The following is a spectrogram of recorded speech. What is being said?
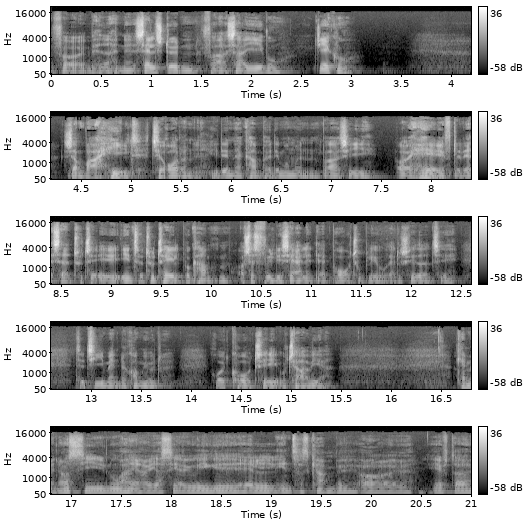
for hvad hedder han, salgstøtten fra Sarajevo. Djeko som var helt til rotterne i den her kamp her, det må man bare sige. Og herefter, der sad total, øh, Inter totalt på kampen, og så selvfølgelig særligt, da Porto blev reduceret til, til 10 mand, der kom jo et rødt kort til Otavia. Kan man også sige, nu har jeg, jeg ser jo ikke alle Inters kampe, og øh, efter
